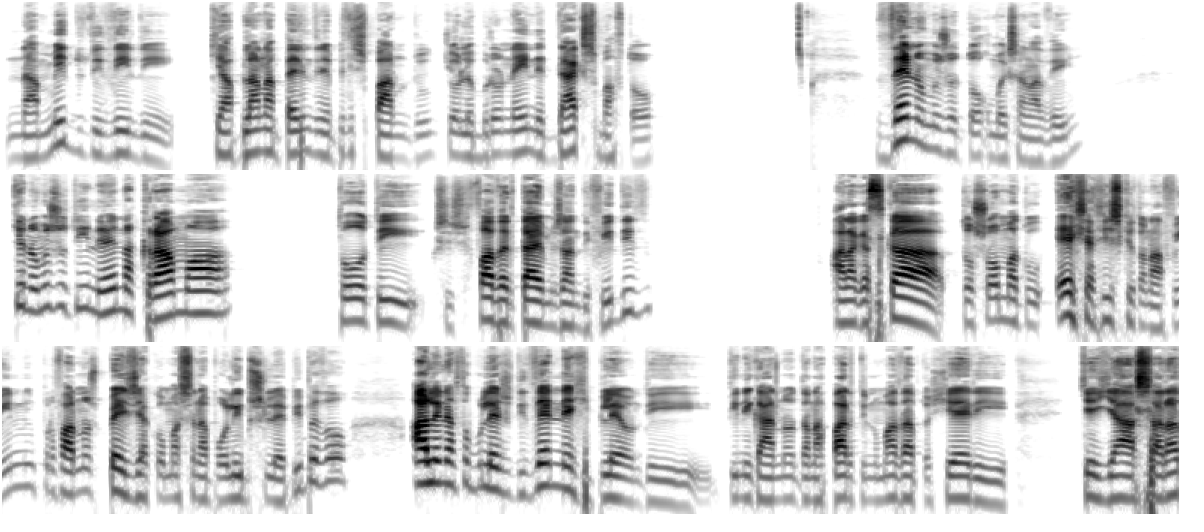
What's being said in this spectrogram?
να μην του τη δίνει και απλά να παίρνει την επίθεση πάνω του και ο Λεμπρόν να είναι εντάξει με αυτό, δεν νομίζω ότι το έχουμε ξαναδεί. Και νομίζω ότι είναι ένα κράμα το ότι ξέρεις, Father Time is undefeated. Αναγκαστικά το σώμα του έχει αρχίσει και τον αφήνει. Προφανώς παίζει ακόμα σε ένα πολύ ψηλό επίπεδο. Αλλά είναι αυτό που λες ότι δεν έχει πλέον τη, την ικανότητα να πάρει την ομάδα από το χέρι και για 40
